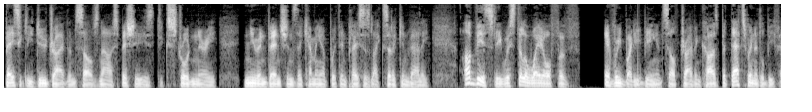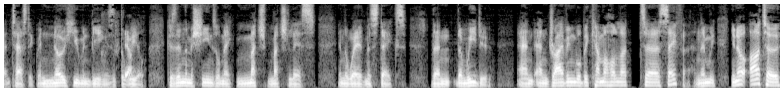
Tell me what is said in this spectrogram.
basically do drive themselves now, especially these extraordinary new inventions they're coming up with in places like Silicon Valley. Obviously, we're still a way off of everybody being in self-driving cars, but that's when it'll be fantastic when no human being is at the Yeah. wheel, because then the machines will make much, much less in the way of mistakes than than we do. And, and driving will become a whole lot uh, safer. And then we, you know, AARTO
